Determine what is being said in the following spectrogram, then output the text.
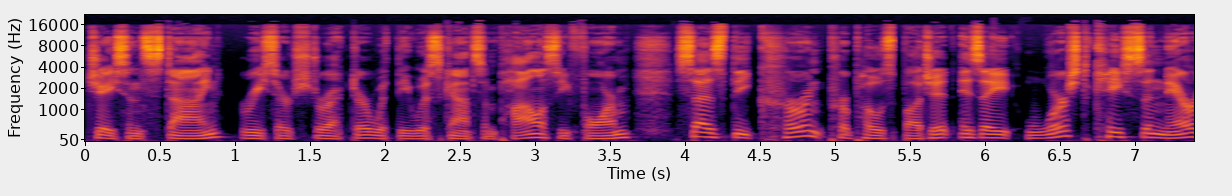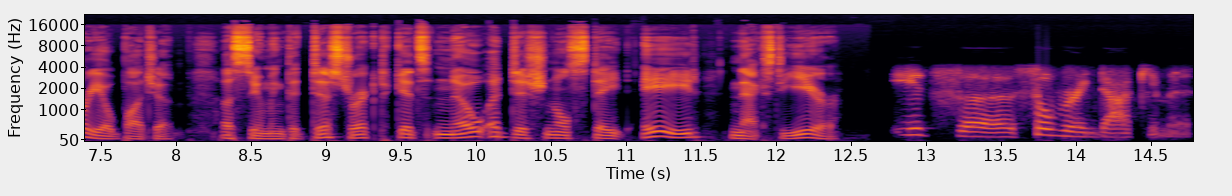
Jason Stein, research director with the Wisconsin Policy Forum, says the current proposed budget is a worst case scenario budget, assuming the district gets no additional state aid next year. It's a sobering document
